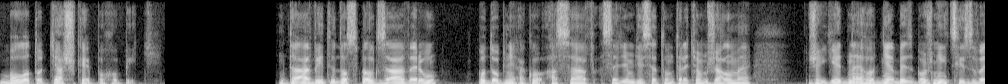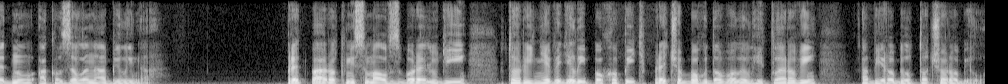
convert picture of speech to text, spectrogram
Bolo to ťažké pochopiť. Dávid dospel k záveru, podobne ako Asaf v 73. žalme, že jedného dňa bezbožníci zvednú ako zelená bylina. Pred pár rokmi som mal v zbore ľudí, ktorí nevedeli pochopiť, prečo Boh dovolil Hitlerovi, aby robil to, čo robil.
